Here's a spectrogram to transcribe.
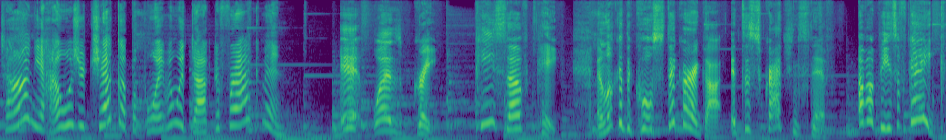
Tonya, how was your checkup appointment with Dr. Frackman? It was great. Piece of cake. And look at the cool sticker I got. It's a scratch and sniff of a piece of cake.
